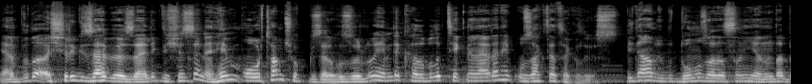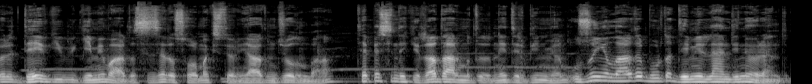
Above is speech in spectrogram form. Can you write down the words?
Yani bu da aşırı güzel bir özellik. Düşünsene hem ortam çok güzel, huzurlu hem de kalabalık teknelerden hep uzakta takılıyoruz. Bir daha bu Domuz Adası'nın yanında böyle dev gibi bir gemi vardı. Size de sormak istiyorum. Yardımcı olun bana. Tepesindeki radar mıdır nedir bilmiyorum. Uzun yıllardır burada demirlendiğini öğrendim.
